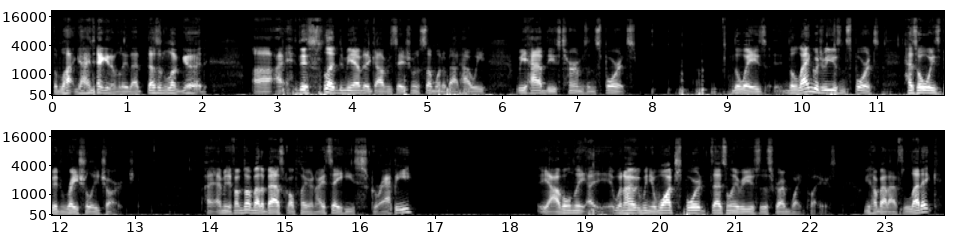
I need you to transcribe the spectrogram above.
the black guy negatively, that doesn't look good. Uh, I, this led to me having a conversation with someone about how we we have these terms in sports. The ways the language we use in sports has always been racially charged. I, I mean, if I'm talking about a basketball player and I say he's scrappy, yeah, I've only I, when I when you watch sports, that's only ever used to describe white players. When you talk about athletic,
